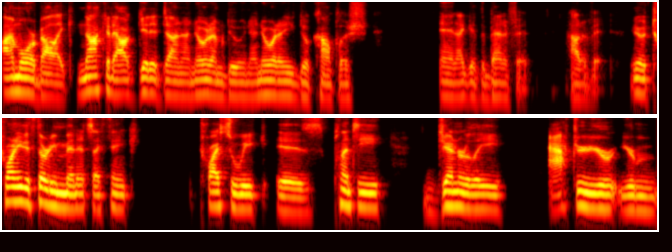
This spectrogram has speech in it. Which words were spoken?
I'm more about like knock it out, get it done. I know what I'm doing. I know what I need to accomplish, and I get the benefit out of it you know 20 to 30 minutes i think twice a week is plenty generally after your your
